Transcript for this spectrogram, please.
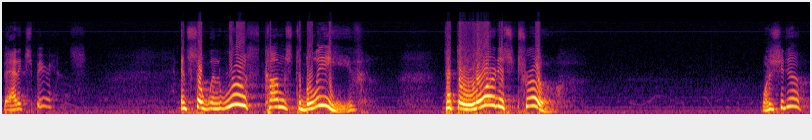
bad experience. And so when Ruth comes to believe that the Lord is true, what does she do?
